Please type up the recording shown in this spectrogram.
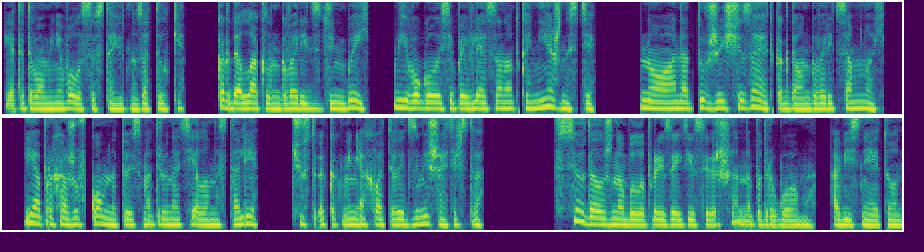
и от этого у меня волосы встают на затылке. Когда Лаклан говорит с Дзюньбэй, в его голосе появляется нотка нежности, но она тут же исчезает, когда он говорит со мной. Я прохожу в комнату и смотрю на тело на столе, чувствуя, как меня охватывает замешательство. «Все должно было произойти совершенно по-другому», — объясняет он.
